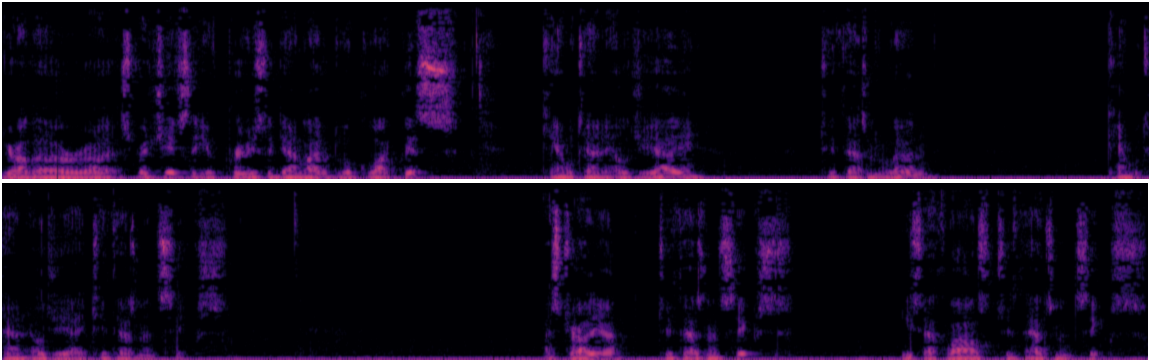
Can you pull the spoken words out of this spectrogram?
Your other uh, spreadsheets that you've previously downloaded look like this. Campbelltown LGA 2011 Campbelltown LGA 2006. Australia 2006. New South Wales 2006.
